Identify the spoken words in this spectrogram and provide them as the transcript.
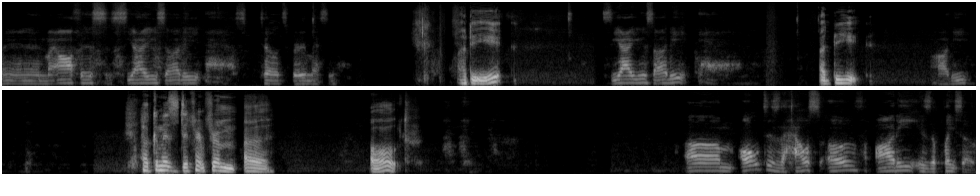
And my office is CIU Saudi. Tell it's very messy. Adi. CIU Saudi. Adi. Adi. How come it's different from uh alt? Um, alt is the house of. Adi is the place of.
